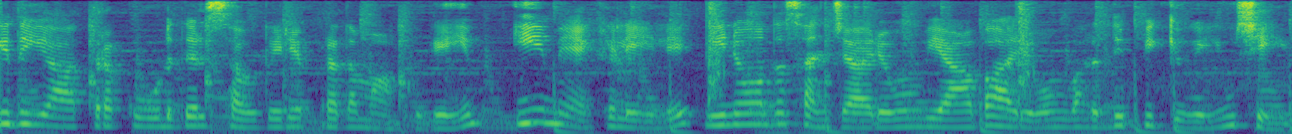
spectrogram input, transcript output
ഇത് യാത്ര കൂടുതൽ സൗകര്യപ്രദമാക്കുകയും ഈ മേഖലയിലെ വിനോദസഞ്ചാരവും വ്യാപാരവും വർദ്ധിപ്പിക്കുകയും ചെയ്യും.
